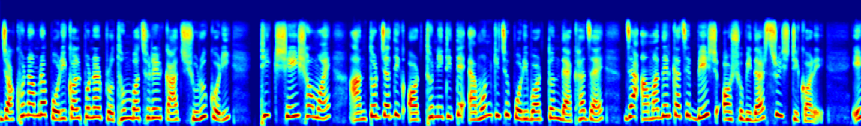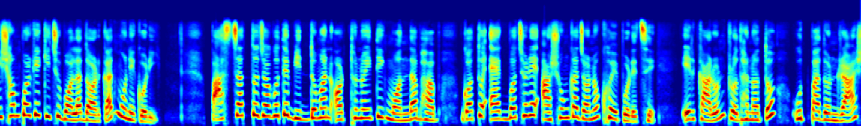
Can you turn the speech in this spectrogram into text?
যখন আমরা পরিকল্পনার প্রথম বছরের কাজ শুরু করি, ঠিক সেই সময় আন্তর্জাতিক অর্থনীতিতে এমন কিছু পরিবর্তন দেখা যায় যা আমাদের কাছে বেশ অসুবিধার সৃষ্টি করে। এই সম্পর্কে কিছু বলা দরকার মনে করি। পাশ্চাত্য জগতে বিদ্যমান অর্থনৈতিক মন্দাভাব গত এক বছরে আশঙ্কাজনক হয়ে পড়েছে। এর কারণ প্রধানত উৎপাদন হ্রাস,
